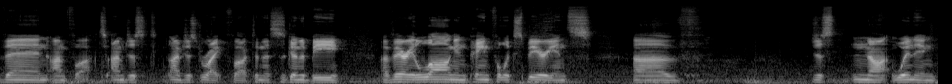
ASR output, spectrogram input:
then I'm fucked. I'm just, I'm just right fucked. And this is gonna be a very long and painful experience of just not winning.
